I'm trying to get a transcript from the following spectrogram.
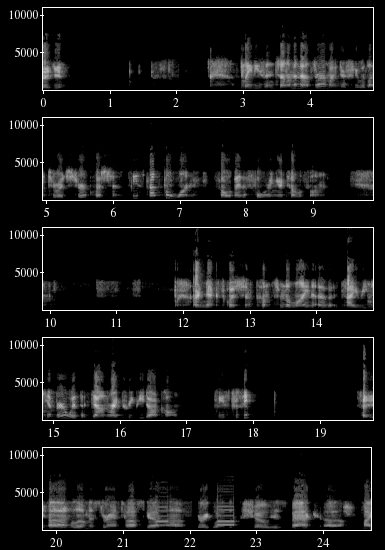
Thank you. Ladies and gentlemen, as a reminder, if you would like to register a question, please press the 1 followed by the 4 on your telephone. Our next question comes from the line of Tyree Kimber with DownrightCreepy.com. Please proceed. Hey, Uh, hello, Mr. Antosca. I'm very glad that the show is back. Uh, my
